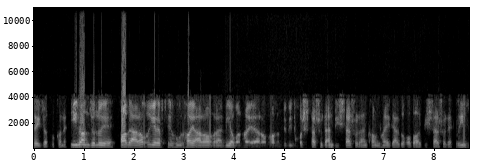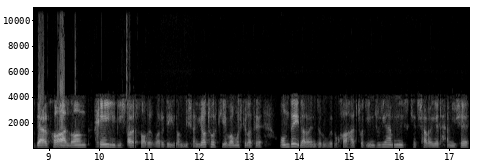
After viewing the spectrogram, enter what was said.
ایجاد بکنه. ایران جلوی آب عراق گرفته هورهای عراق و بیابانهای عراق حالا ببین خشکتر شدن بیشتر شدن کانونهای گرد و غبار بیشتر شده. ریزگردها الان خیلی بیشتر از سابق وارد ایران میشن. یا ترکیه با مشکلات عمده ای در آینده روبرو خواهد شد. اینجوری هم نیست که شرایط همیشه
